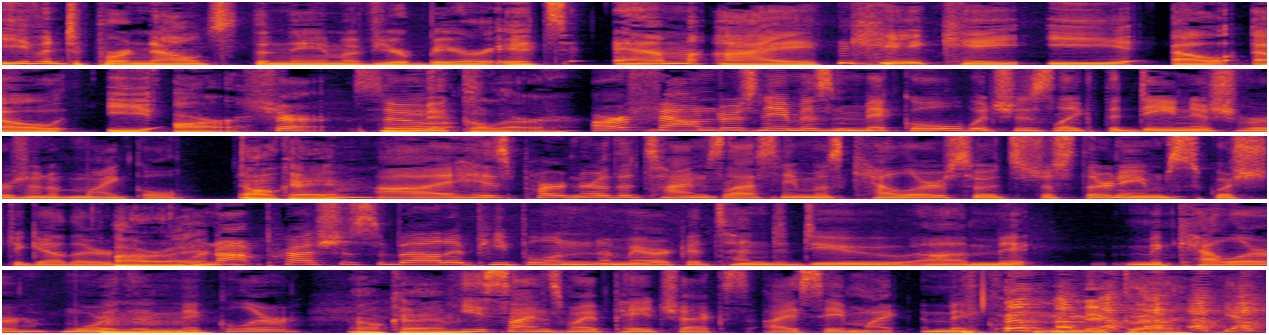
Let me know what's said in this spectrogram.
even to pronounce the name of your beer, it's M I K K E L L E R. Sure. So Mikkeller. Our founder's name is Mikkel, which is like the Danish version of Michael. Okay. Uh, his partner at the time's last name was Keller, so it's just their names squished together. All right. We're not precious about it. People in America tend to do uh, Mick, McKellar more than Mikkeller. Mm-hmm. Okay. He signs my paychecks. I say Mike Mikkeller. Mikkeller. Yeah.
